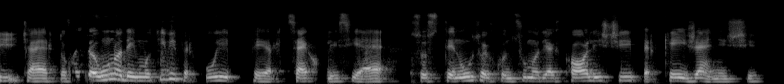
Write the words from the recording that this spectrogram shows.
sì. Certo, questo è uno dei motivi per cui per secoli si è sostenuto il consumo di alcolici perché igienici,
